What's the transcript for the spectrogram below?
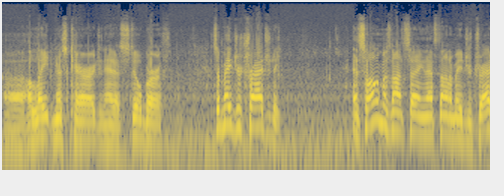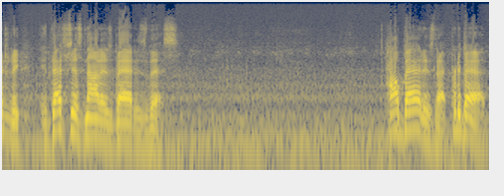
uh, a late miscarriage and had a stillbirth, it's a major tragedy. And Solomon's not saying that's not a major tragedy. That's just not as bad as this. How bad is that? Pretty bad.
